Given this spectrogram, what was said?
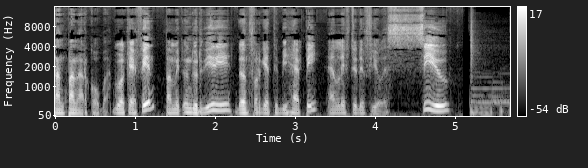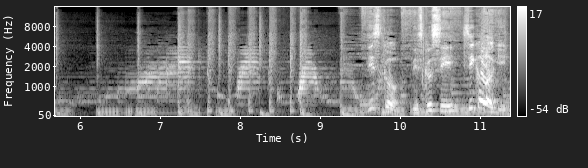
tanpa narkoba. Gua Kevin, pamit undur diri. Don't forget to be happy and live to the fullest. See you. Disco, diskusi psikologi.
